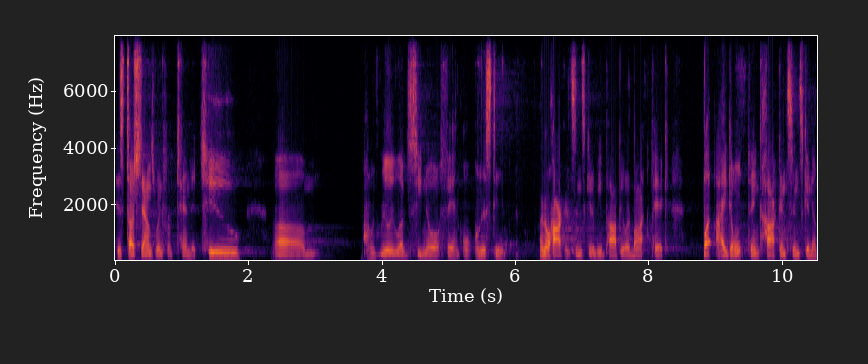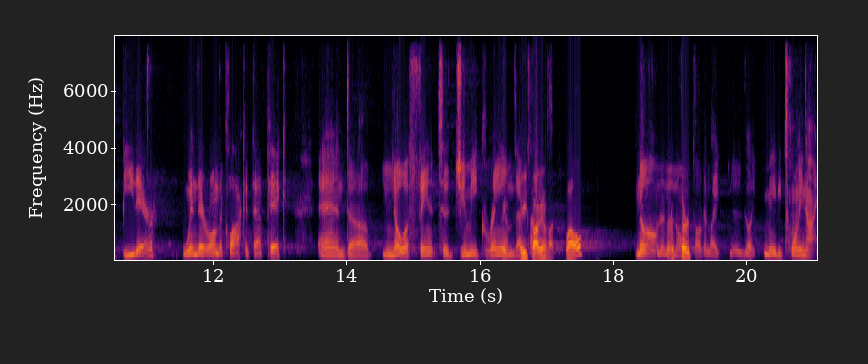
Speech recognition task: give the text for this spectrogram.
his touchdowns went from 10 to two. Um, I would really love to see Noah Fant on this team. I know Hockenson's going to be a popular mock pick, but I don't think Hockenson's going to be there when they're on the clock at that pick. And uh, Noah Fant to Jimmy Graham. Are you talking of, about 12? No, no, no, no. I'm talking like like maybe 29.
